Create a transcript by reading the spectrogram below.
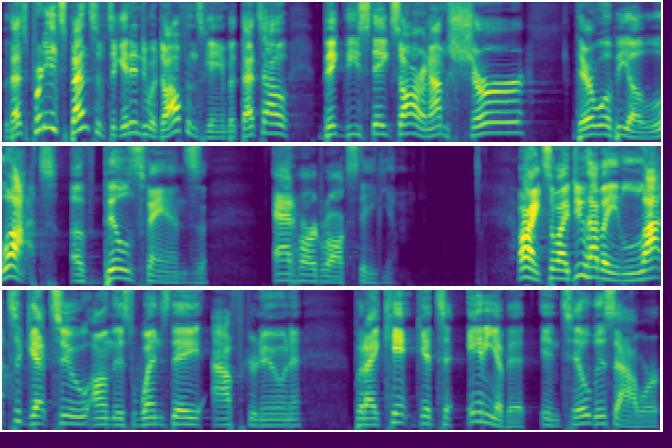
But that's pretty expensive to get into a Dolphins game, but that's how big these stakes are. And I'm sure there will be a lot of Bills fans at Hard Rock Stadium. All right, so I do have a lot to get to on this Wednesday afternoon, but I can't get to any of it until this hour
